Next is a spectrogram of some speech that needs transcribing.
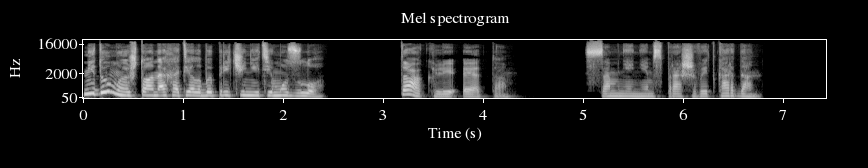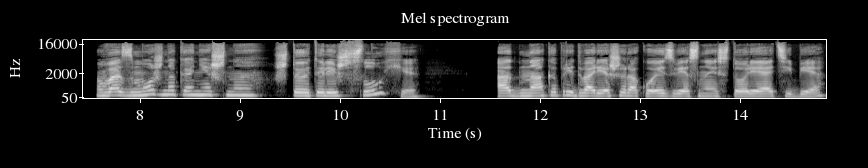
Не думаю, что она хотела бы причинить ему зло. «Так ли это?» — с сомнением спрашивает Кардан. «Возможно, конечно, что это лишь слухи. Однако при дворе широко известна история о тебе,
